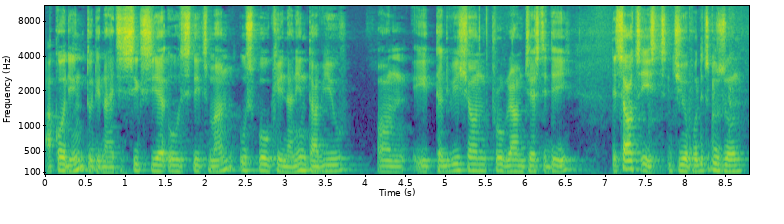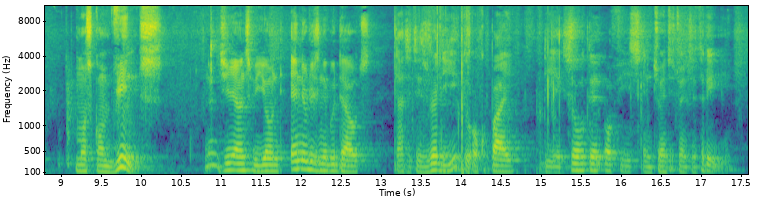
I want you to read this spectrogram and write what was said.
According to the 96-year-old statesman who spoke in an interview on a television program yesterday, the Southeast geopolitical zone must convince Nigerians beyond any reasonable doubt that it is ready to occupy the exalted office in 2023.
